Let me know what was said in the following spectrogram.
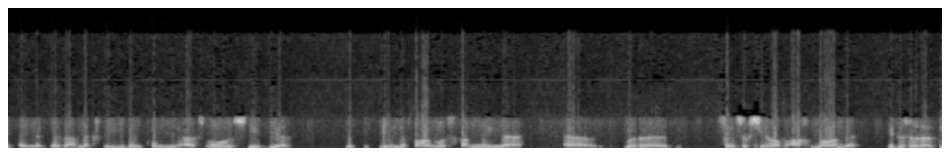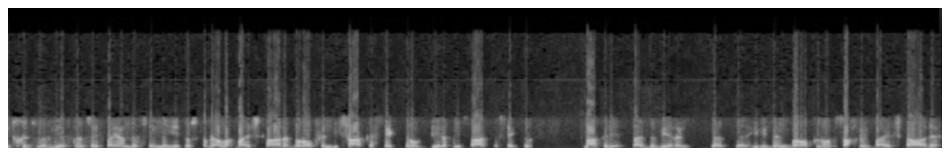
uiteindelik is daar niks meer ding kom nie as ons hier deur met die kleine vaandels gaan en uh uh oor uh, 6 of 7 of 8 maande het ons relatief goed oorleef kan sy vyande sê maar jy het ons geweldig baie skade berof in die sake sektor of deel van die sake sektor maak reeds daai bewering dat uh, hierdie ding berokken ontsaglik baie skade.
